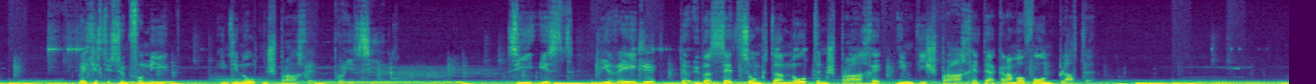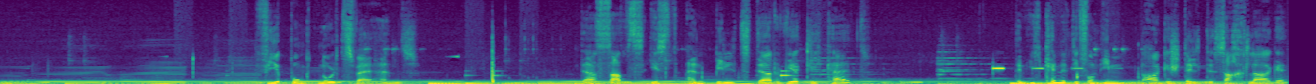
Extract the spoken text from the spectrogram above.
welches die Symphonie in die Notensprache projiziert. Sie ist die Regel der Übersetzung der Notensprache in die Sprache der Grammophonplatte. .021 Der Satz ist ein Bild der Wirklichkeit, denn ich kenne die von ihm dargestellte Sachlage,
